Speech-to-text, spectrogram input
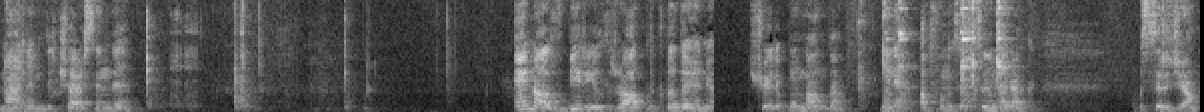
Nanem de içerisinde. En az bir yıl rahatlıkla dayanıyor. Şöyle bundan da Yine affımıza sığınarak ısıracağım.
